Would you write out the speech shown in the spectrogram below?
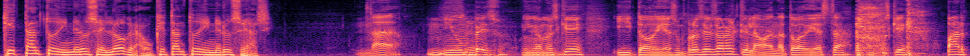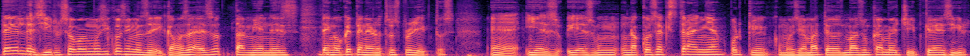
qué tanto dinero se logra o qué tanto dinero se hace. Nada, ni un peso. Digamos que, y todavía es un proceso en el que la banda todavía está. Es que parte del decir somos músicos y nos dedicamos a eso también es, tengo que tener otros proyectos. Eh, y es, y es un, una cosa extraña porque, como decía Mateo, es más un cambio de chip que decir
